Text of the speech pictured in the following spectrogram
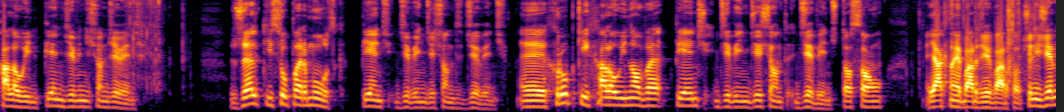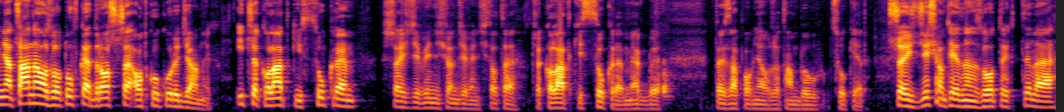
Halloween 5,99. Żelki Super Musk 5,99. Yy, chrupki halloweenowe 5,99. To są jak najbardziej warto. Czyli ziemniaczane o złotówkę droższe od kukurydzianych. I czekoladki z cukrem 6,99. To te czekoladki z cukrem, jakby ktoś zapomniał, że tam był cukier. 61 zł, tyle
